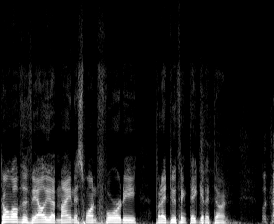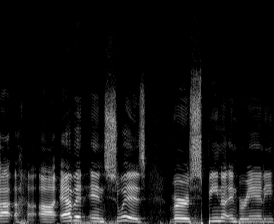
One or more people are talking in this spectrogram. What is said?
Don't love the value at minus 140, but I do think they get it done. Licata, uh, Abbott and Swizz versus Spina and Briandy.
